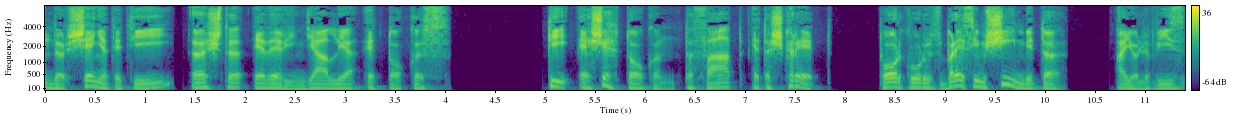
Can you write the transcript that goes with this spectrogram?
Ndër shenjat e tij është edhe ringjallja e tokës Ti e sheh tokën të thatë e të shkretë, por kur zbresim shi mbi të, ajo lëviz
